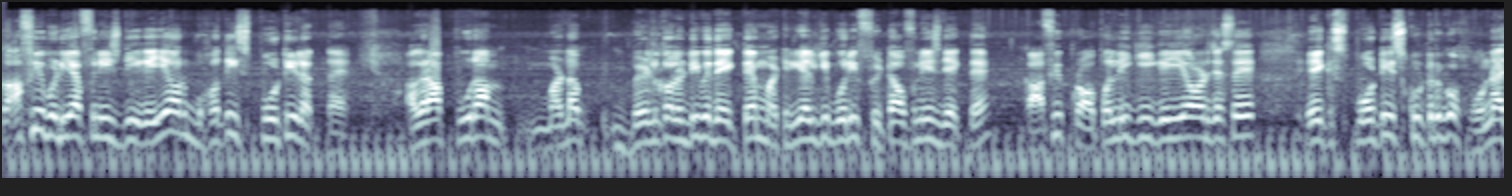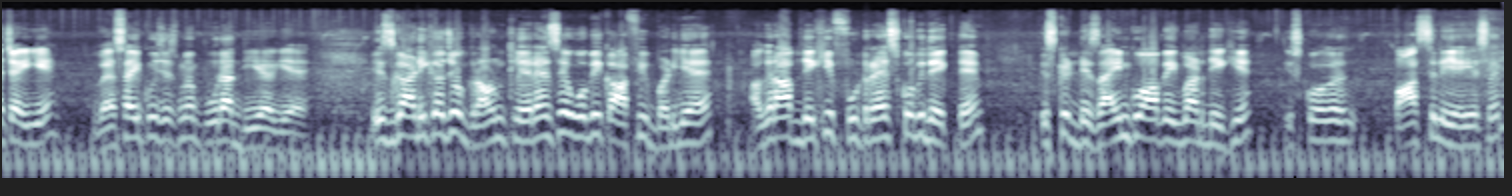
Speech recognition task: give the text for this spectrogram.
काफ़ी बढ़िया फिनिश दी गई है और बहुत ही स्पोर्टी लगता है। अगर आप पूरा मतलब बिल्ड क्वालिटी में देखते हैं मटेरियल की पूरी फिट ऑफ़ फिनिश देखते हैं, काफ़ी प्रॉपरली की गई है और जैसे एक स्पोर्टी स्कूटर को होना चाहिए, वैसा ही कुछ इसमें पूरा दिया गया है। इस गाड़ी का जो ग्राउंड क्लियरेंस है, वो भी काफ़ी बढ़िया है। अगर आप देखिए फुट रेस्ट को भी देखते हैं, इसके डिज़ाइन को आप एक बार देखिए, इसको अगर पास से ले जाइए सर,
